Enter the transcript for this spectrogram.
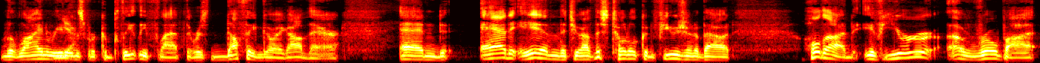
The line readings were completely flat. There was nothing going on there. And add in that you have this total confusion about hold on, if you're a robot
